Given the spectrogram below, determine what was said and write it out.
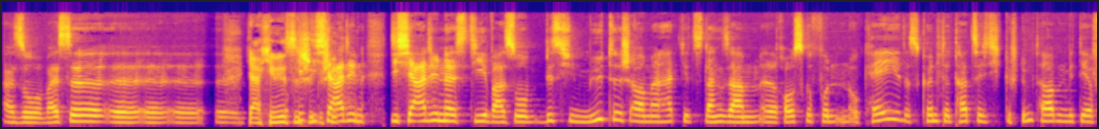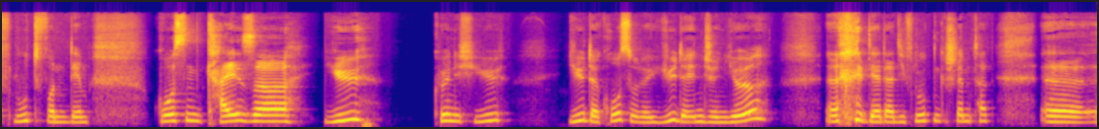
Also, weißt du, äh, äh, äh, ja, chinesische die, Xia, die Xia-Dynastie war so ein bisschen mythisch, aber man hat jetzt langsam äh, rausgefunden, okay, das könnte tatsächlich gestimmt haben mit der Flut von dem großen Kaiser Yu, König Yu, Yu der Große oder Yu der Ingenieur der da die Fluten gestemmt hat. Äh,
